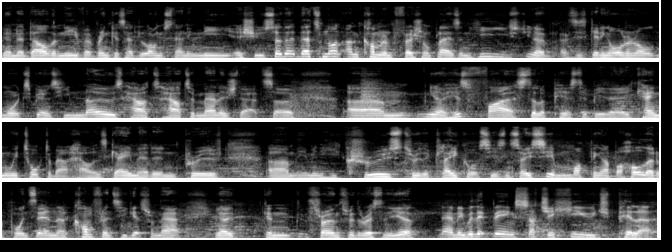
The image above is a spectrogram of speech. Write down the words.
you know, Nadal the knee, Wawrinka's had long-standing knee issues. So that that's not uncommon in professional players. And he, you know, as he's getting older and more experienced, he knows how to, how to manage that. So um, you know, his fire still appears to be there. He came and we talked about how his game had improved. Um, I mean, he cruised through the clay court season, so you see him mopping up a whole lot of points there, and the confidence he gets from that, you know, can throw him through the rest of the year. Naomi, with it being such a huge pillar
